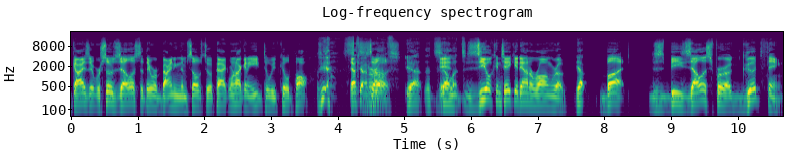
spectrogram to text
guys that were so zealous that they were binding themselves to a pact. We're not going to eat until we've killed Paul. Yeah, That's zealous. Rough. Yeah, that's And zealous. zeal can take you down a wrong road. Yep. But be zealous for a good thing.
